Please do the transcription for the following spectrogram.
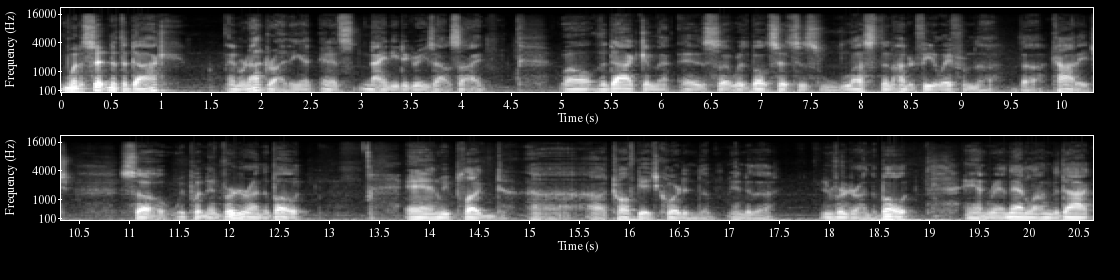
when it's sitting at the dock, and we're not driving it, and it's 90 degrees outside. Well, the dock and the, is uh, where the boat sits is less than 100 feet away from the the cottage. So we put an inverter on the boat, and we plugged uh, a 12 gauge cord into into the inverter on the boat, and ran that along the dock.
